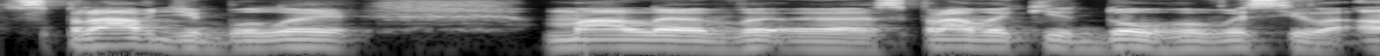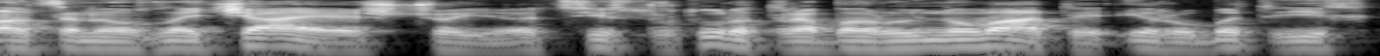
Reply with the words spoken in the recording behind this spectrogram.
справді були мали е, справи, які довго висіли, але це не означає, що ці структури треба руйнувати і робити їх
